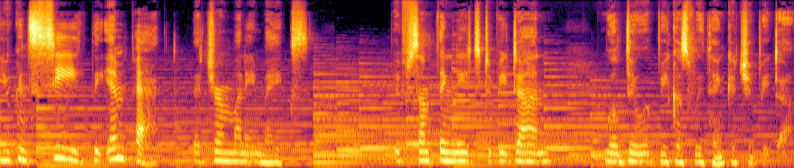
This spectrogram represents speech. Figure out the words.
You can see the impact that your money makes. If something needs to be done, we'll do it because we think it should be done.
